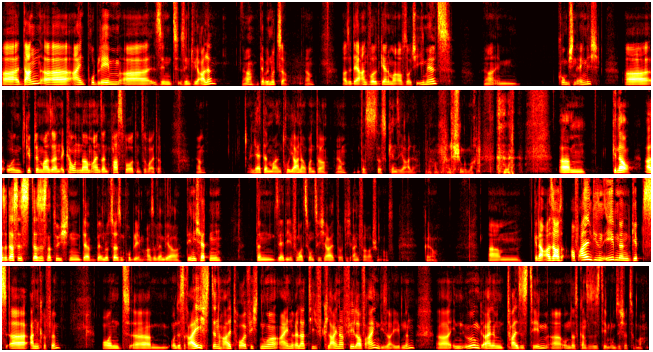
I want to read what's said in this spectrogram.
Äh, dann äh, ein Problem äh, sind, sind wir alle, ja, der Benutzer. Ja. Also der antwortet gerne mal auf solche E-Mails ja, im komischen Englisch und gibt dann mal seinen Accountnamen ein, sein Passwort und so weiter. Ja lädt dann mal einen Trojaner runter. Ja? Das, das kennen Sie ja alle. Das haben wir alle schon gemacht. ähm, genau. Also das ist, das ist natürlich, ein, der Benutzer ist ein Problem. Also wenn wir den nicht hätten, dann sähe die Informationssicherheit deutlich einfacher schon aus. Genau. Ähm, genau, also auf, auf allen diesen Ebenen gibt es äh, Angriffe. Und, ähm, und es reicht dann halt häufig nur ein relativ kleiner Fehler auf einen dieser Ebenen äh, in irgendeinem Teilsystem, äh, um das ganze System unsicher zu machen.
